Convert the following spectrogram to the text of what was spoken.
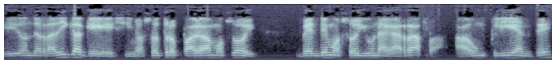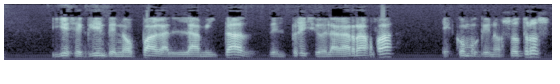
Y donde radica que si nosotros pagamos hoy, vendemos hoy una garrafa a un cliente y ese cliente nos paga la mitad del precio de la garrafa, es como que nosotros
